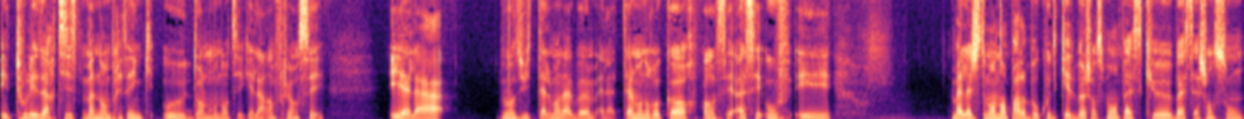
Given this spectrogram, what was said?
et tous les artistes maintenant britanniques dans le monde entier qu'elle a influencé. Et elle a vendu tellement d'albums, elle a tellement de records, enfin, c'est assez ouf. Et bah, là, justement, on en parle beaucoup de Kate Bush en ce moment parce que bah, sa chanson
